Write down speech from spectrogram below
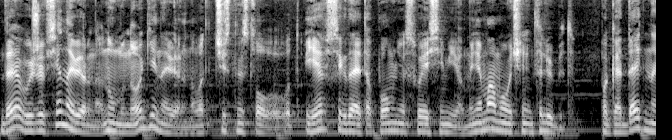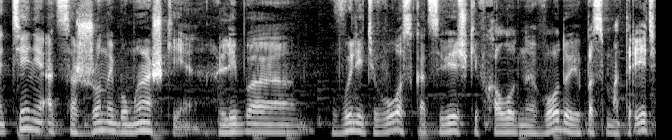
Да, вы же все, наверное, ну многие, наверное, вот честное слово, вот я всегда это помню в своей семье, у меня мама очень это любит. Погадать на тени от сожженной бумажки, либо вылить воск от свечки в холодную воду и посмотреть,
